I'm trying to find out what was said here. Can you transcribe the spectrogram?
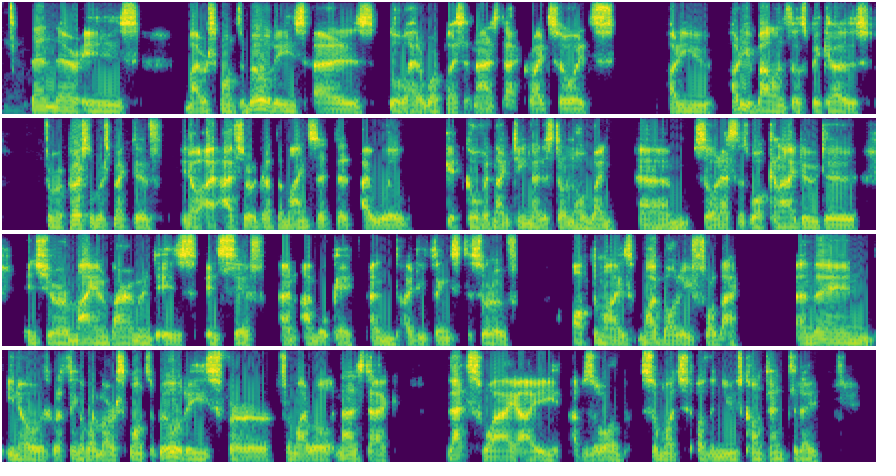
Yeah. then there is my responsibilities as global head of workplace at Nasdaq, right? So it's how do you how do you balance those? Because from a personal perspective, you know, I, have sort of got the mindset that I will get COVID nineteen. I just don't know when. Um, so in essence, what can I do to ensure my environment is is safe and I'm okay, and I do things to sort of optimize my body for that. And then, you know, when I think about my responsibilities for for my role at Nasdaq, that's why I absorb so much of the news content today.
